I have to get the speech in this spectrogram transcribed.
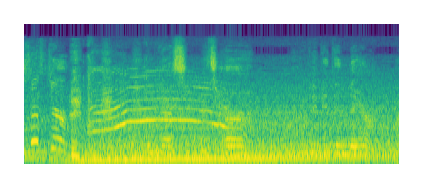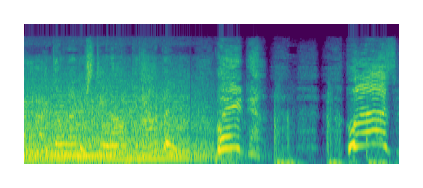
Faster! Lucas, it's her. How did it in there? I, I don't understand how it could happen. Wait! Liz!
